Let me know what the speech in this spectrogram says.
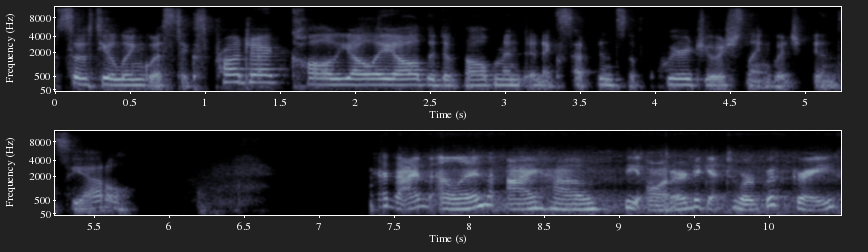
sociolinguistics project called YALAYAL, the Development and Acceptance of Queer Jewish Language in Seattle. And I'm Ellen. I have the honor to get to work with Grace.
